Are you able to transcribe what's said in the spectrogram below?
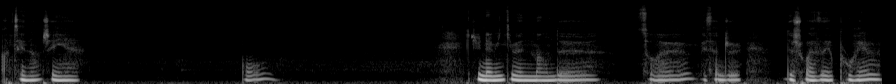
Ah, tiens, non, j'ai. euh, Oh. J'ai une amie qui me demande sur euh, Messenger de choisir pour elle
